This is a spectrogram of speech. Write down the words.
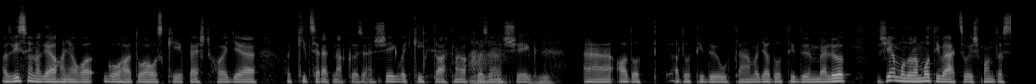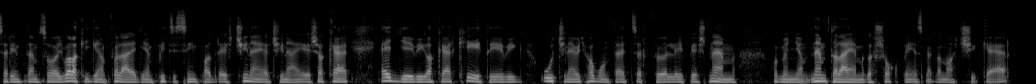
az viszonylag elhanyagolható ahhoz képest, hogy, hogy kit szeretne a közönség, vagy kit tart meg a közönség mhm. Adott, adott idő után, vagy adott időn belül. És ilyen módon a motiváció is fontos szerintem, szóval, hogy valaki igen feláll egy ilyen pici színpadra, és csinálja, csinálja, és akár egy évig, akár két évig úgy csinálja, hogy havonta egyszer föllép, és nem, hogy mondjam, nem találja meg a sok pénz, meg a nagy siker,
